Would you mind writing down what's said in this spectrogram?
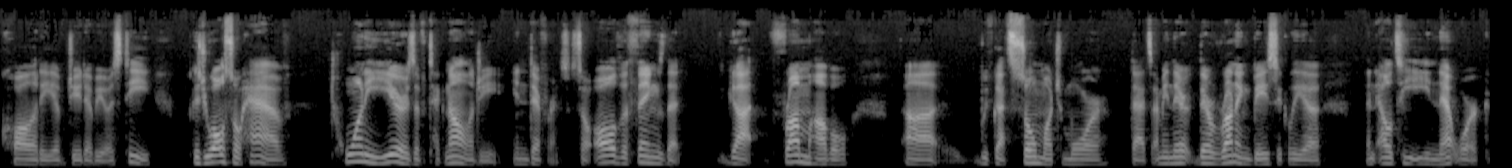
quality of JWST because you also have 20 years of technology in difference. So all the things that got from Hubble, uh, we've got so much more. That's I mean they're they're running basically a an LTE network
